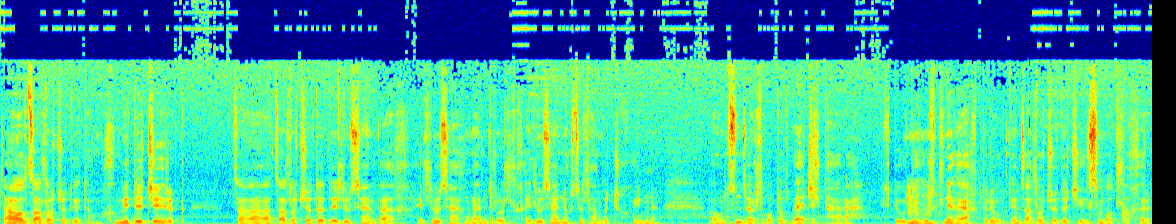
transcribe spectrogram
Заавал залуучууд гэдэг юм. Мэдээж хэрэг за залуучуудад илүү сайн байх, илүү сайхан амьдруулах, илүү сайн нөхцөл хангаж өгөх энэ үндсэн зорилгууд бол байж л таараа. Гэхдээ өдөө хүртэлнийхээ юу гэдэг нь залуучуудад чиглэсэн бодлого гэхээр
